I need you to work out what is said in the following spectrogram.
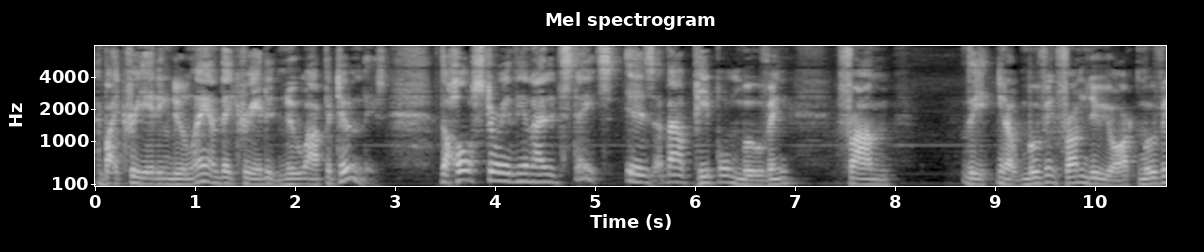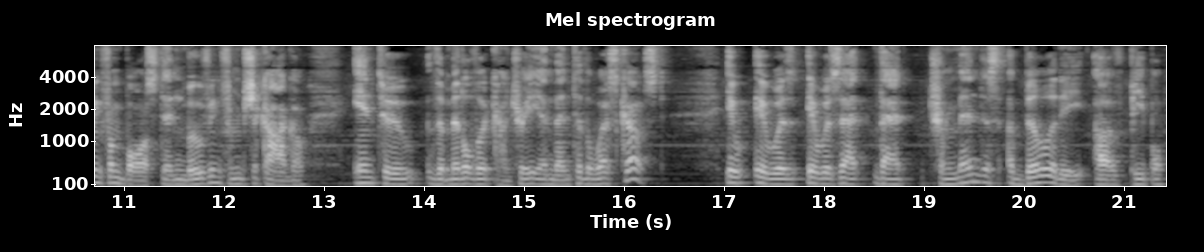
And by creating new land, they created new opportunities. The whole story of the United States is about people moving from the, you know, moving from New York, moving from Boston, moving from Chicago into the middle of the country and then to the West Coast. It, it was, it was that, that tremendous ability of people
